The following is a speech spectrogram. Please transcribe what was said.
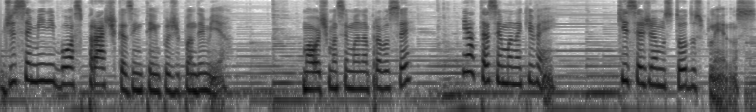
Dissemine boas práticas em tempos de pandemia. Uma ótima semana para você e até semana que vem que sejamos todos plenos.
